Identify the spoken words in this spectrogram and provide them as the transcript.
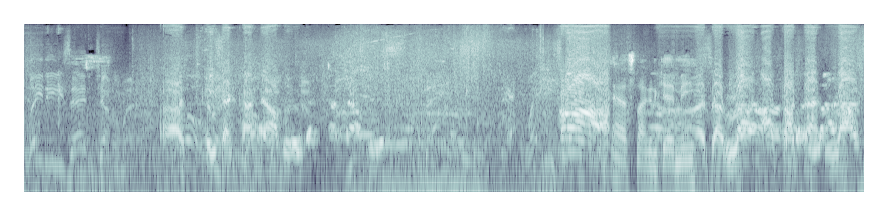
Ladies and gentlemen, Uh, it's payback time now, dude. Ah! Yeah, it's not gonna get me. Uh, that la- I thought that last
